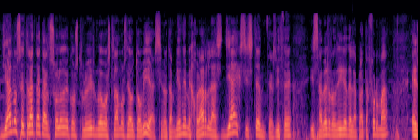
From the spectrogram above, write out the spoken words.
Ya no se trata tan solo de construir nuevos tramos de autovías, sino también de mejorar las ya existentes, dice Isabel Rodríguez de la plataforma El,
